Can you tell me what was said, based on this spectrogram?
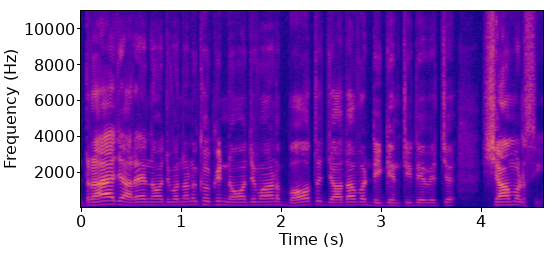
ਡਰਾਇਆ ਜਾ ਰਿਹਾ ਨੌਜਵਾਨਾਂ ਨੂੰ ਕਿਉਂਕਿ ਨੌਜਵਾਨ ਬਹੁਤ ਜ਼ਿਆਦਾ ਵੱਡੀ ਗਿਣਤੀ ਦੇ ਵਿੱਚ ਸ਼ਾਮਲ ਸੀ।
